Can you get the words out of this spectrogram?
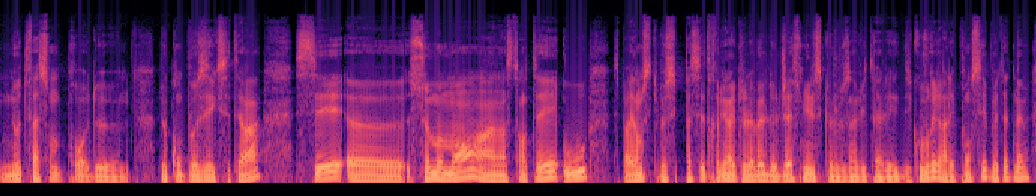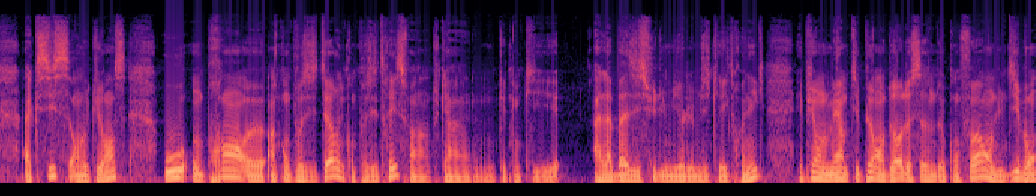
une autre façon de de, de composer etc. C'est euh, ce moment à un instant T où c'est par exemple ce qui peut se passer très bien avec le label de Jeff Mills que je vous invite à aller découvrir, à aller poncer peut-être même Axis en l'occurrence où on prend euh, un compositeur, une compositrice, enfin en tout cas un- quelqu'un qui est à la base issu du milieu de la musique électronique et puis on le met un petit peu en dehors de sa zone de confort on lui dit bon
